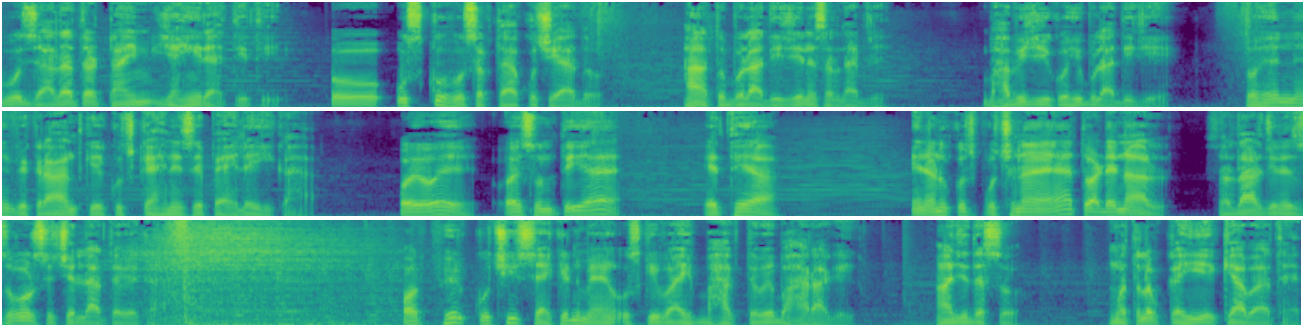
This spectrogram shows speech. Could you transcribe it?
वो ज़्यादातर टाइम यहीं रहती थी। तो उसको हो सकता है कुछ याद हो। हाँ तो बुला दीजिए ना सरदार जी। भाभी जी को ही बुला दीजिए। सोहेल ने विक्रांत के कुछ कहने से पहले ही कहा, ओए ओए ओए, सुनती है? इथे आ। ਇਹਨਾਂ ਨੂੰ ਕੁਝ ਪੁੱਛਣਾ ਹੈ ਤੁਹਾਡੇ ਨਾਲ सरदार जी ने जोर से चिल्लाते हुए कहा और फिर कुछ ही सेकंड में उसकी वाइफ भागते हुए बाहर आ गई हाँ जी दसो मतलब कहिए क्या बात है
